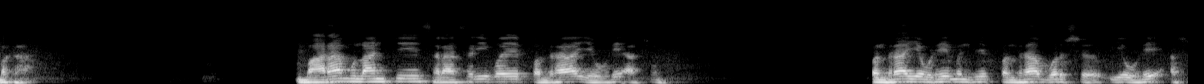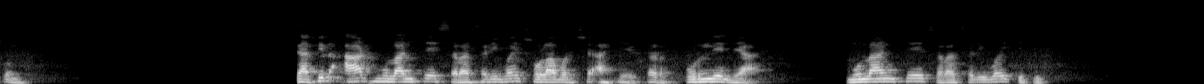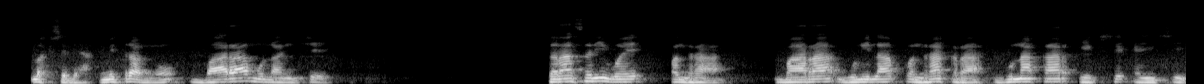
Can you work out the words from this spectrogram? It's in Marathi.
बघा. बारा मुलांचे सरासरी वय पंधरा एवढे असून पंधरा एवढे म्हणजे पंधरा वर्ष एवढे असून त्यातील आठ मुलांचे सरासरी वय सोळा वर्ष आहे. तर उरलेल्या मुलांचे सरासरी वय किती? लक्ष द्या. मित्रांनो बारा मुलांचे सरासरी वय पंधरा बारा गुणिला पंधरा करा गुणाकार एकशे ऐंशी.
